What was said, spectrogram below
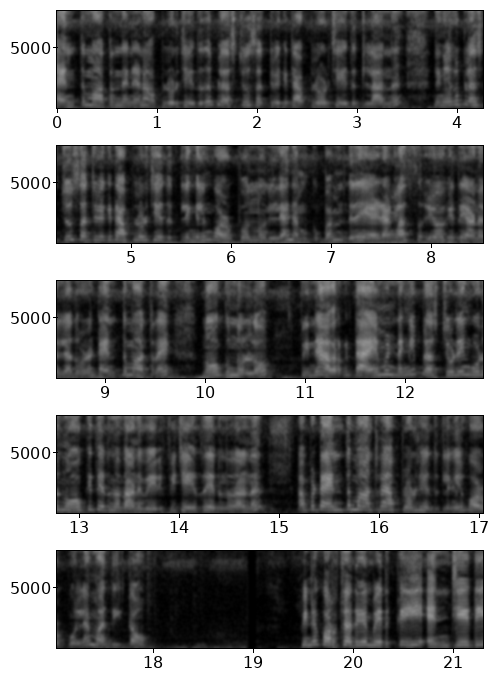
ടെൻത്ത് മാത്രം തന്നെയാണ് അപ്ലോഡ് ചെയ്തത്. പ്ലസ് ടു സർട്ടിഫിക്കറ്റ് അപ്ലോഡ് ചെയ്തിട്ടില്ല എന്ന് നിങ്ങൾക്ക് പ്ലസ് ടു സർട്ടിഫിക്കറ്റ് അപ്ലോഡ് ചെയ്തിട്ടില്ലെങ്കിലും കുഴപ്പമൊന്നുമില്ല. നമുക്കിപ്പം ഇത് ഏഴാം ക്ലാസ് യോഗ്യതയാണല്ലോ. അതുകൊണ്ട് ടെൻത്ത് മാത്രമേ നോക്കുന്നുള്ളൂ. പിന്നെ അവർക്ക് ടൈം ഉണ്ടെങ്കിൽ പ്ലസ് ടുയുടെയും കൂടി നോക്കി തരുന്നതാണ് വെരിഫൈ ചെയ്ത് തരുന്നതാണ്. അപ്പോൾ ടെൻത്ത് മാത്രമേ അപ്ലോഡ് ചെയ്തിട്ടില്ലെങ്കിൽ കുഴപ്പമില്ല. മതി കേട്ടോ പിന്നെ കുറച്ചധികം പേർക്ക് ഈ എൻ ജെ ഡി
